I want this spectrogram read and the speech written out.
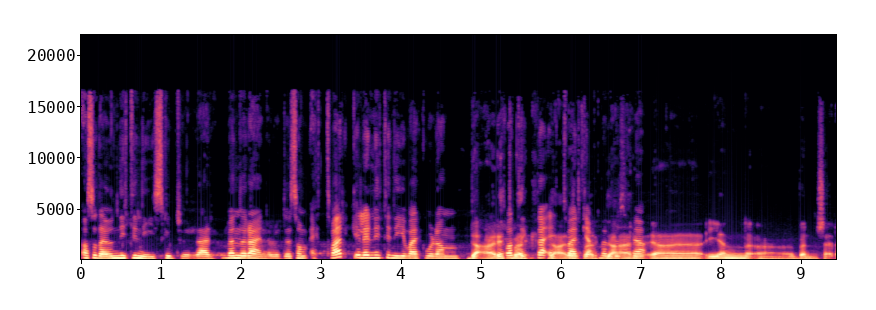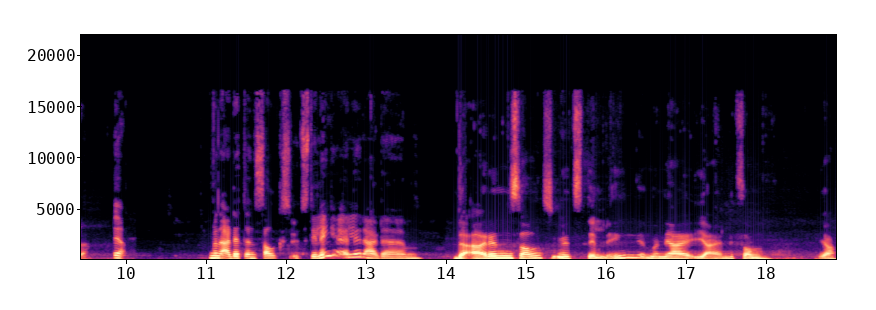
altså, det er jo 99 skulpturer her. Men regner du det som ett verk, eller 99 verk? Hvordan Det er ett verk. det er ett verk, ja, men Det er eh, i en uh, bønneskjære. Ja. Men er dette en salgsutstilling, eller er det Det er en salgsutstilling, men jeg, jeg er litt sånn Ja.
